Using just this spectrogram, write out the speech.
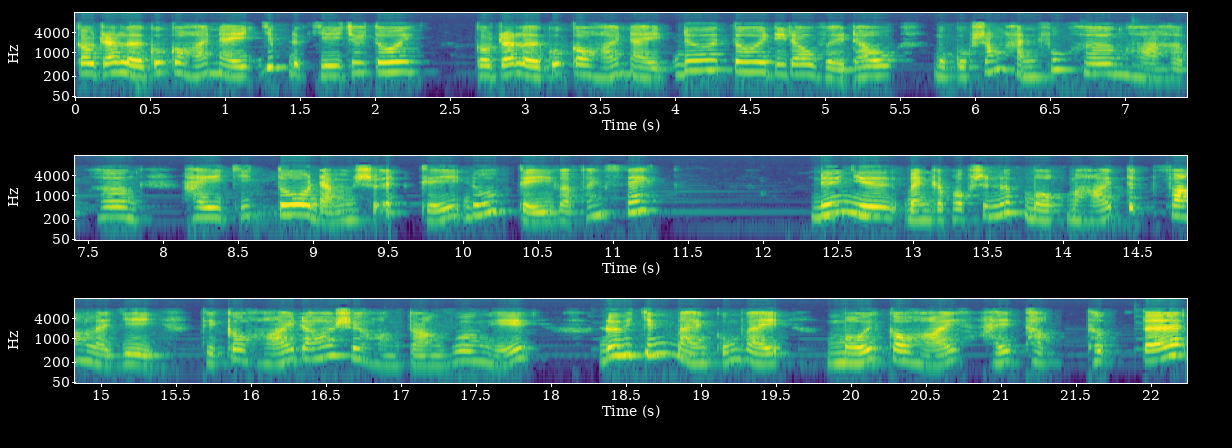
câu trả lời của câu hỏi này giúp được gì cho tôi? Câu trả lời của câu hỏi này đưa tôi đi đâu về đâu? Một cuộc sống hạnh phúc hơn hòa hợp hơn hay chỉ tô đậm sự ích kỷ đố kỵ và phán xét? Nếu như bạn gặp học sinh lớp 1 mà hỏi tích phân là gì thì câu hỏi đó sẽ hoàn toàn vô nghĩa. Đối với chính bạn cũng vậy mỗi câu hỏi hãy thật thực tế.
